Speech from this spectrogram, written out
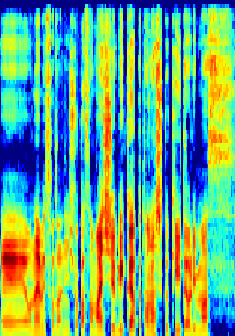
えーお悩み相談西岡さん毎週ビッグアップ楽しく聞いております、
